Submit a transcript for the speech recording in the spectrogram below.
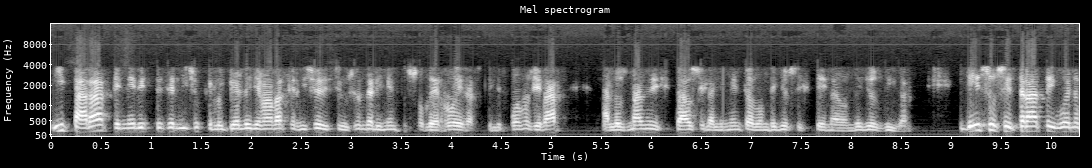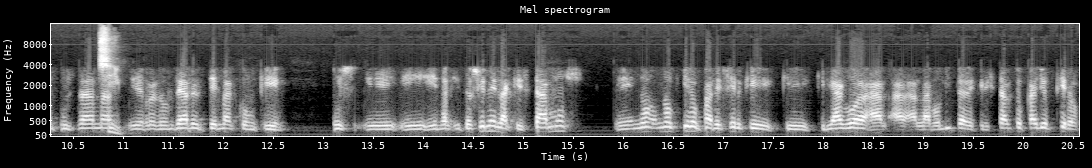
y para tener este servicio que yo le llamaba servicio de distribución de alimentos sobre ruedas, que les podemos llevar a los más necesitados el alimento a donde ellos estén, a donde ellos vivan. De eso se trata y bueno, pues nada más eh, redondear el tema con que, pues eh, eh, en la situación en la que estamos, no no quiero parecer que, que, le hago a, la bolita de cristal tocayo, pero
